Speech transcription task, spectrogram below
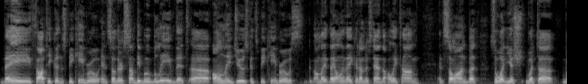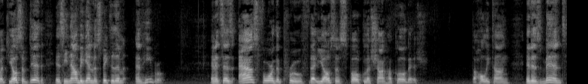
they thought he couldn't speak Hebrew, and so there's some people who believe that uh, only Jews could speak Hebrew. Only they only they could understand the holy tongue and so on. But so what Yesh, what uh, what Yosef did is he now began to speak to them in Hebrew, and it says, as for the proof that Yosef spoke lashon hakodesh, the holy tongue, it is meant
